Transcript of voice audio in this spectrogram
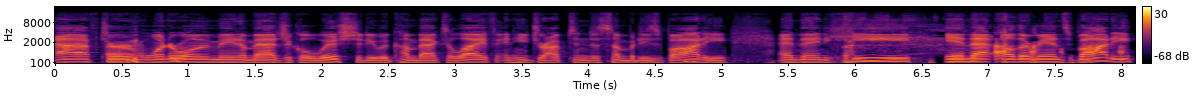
after right. Wonder Woman made a magical wish that he would come back to life, and he dropped into somebody's body, and then he, in that other man's body,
